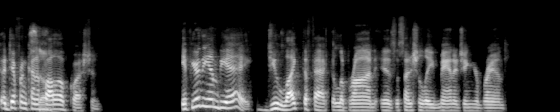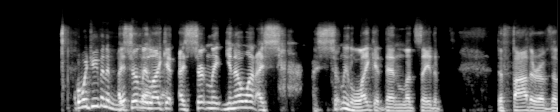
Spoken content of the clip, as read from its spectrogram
a different kind so, of follow-up question if you're the NBA, do you like the fact that LeBron is essentially managing your brand? Or would you even admit? I certainly like it. I certainly, you know what? I, I certainly like it. Then let's say the the father of the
